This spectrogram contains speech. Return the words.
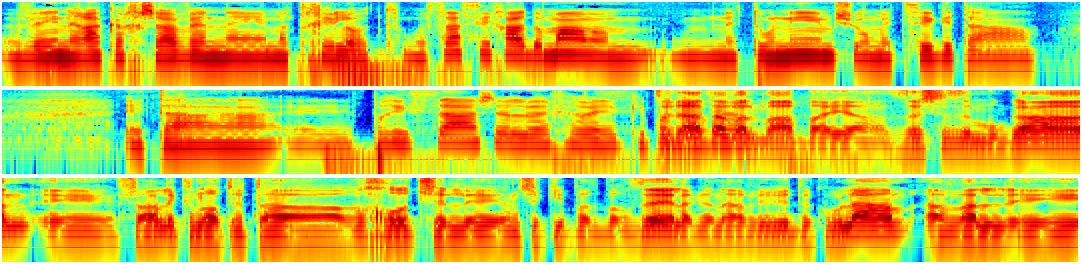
והנה, רק עכשיו הן אה, מתחילות. הוא עשה שיחה דומה עם נתונים שהוא מציג את ה... את הפריסה של אה, את כיפות יודעת ברזל. אבל מה הבעיה? זה שזה מוגן, אה, אפשר לקנות את ההערכות של אה, אנשי כיפת ברזל, הגנה אווירית וכולם, אבל אה,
